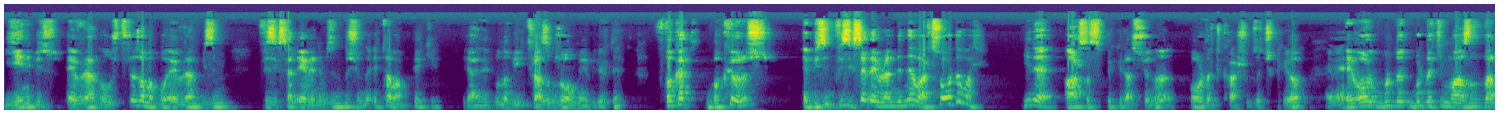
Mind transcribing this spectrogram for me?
yeni bir evren oluşturuyoruz ama bu evren bizim fiziksel evrenimizin dışında. E tamam peki. Yani buna bir itirazımız olmayabilirdi. Fakat bakıyoruz e, bizim fiziksel evrende ne varsa orada var. Yine arsa spekülasyonu orada karşımıza çıkıyor. Evet. E, or, burada, buradaki mağazalar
